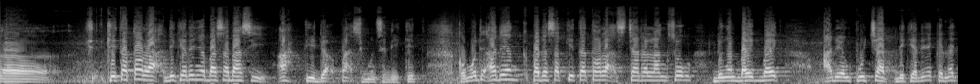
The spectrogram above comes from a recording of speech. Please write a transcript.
uh, kita tolak dikiranya basa-basi. Ah tidak pak cuma sedikit. Kemudian ada yang pada saat kita tolak secara langsung dengan baik-baik ada yang pucat dikiranya kena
